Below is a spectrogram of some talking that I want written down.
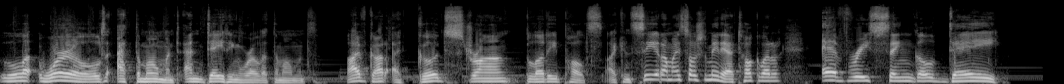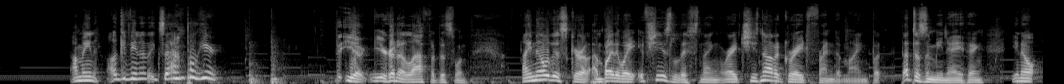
l- world at the moment and dating world at the moment. I've got a good, strong, bloody pulse. I can see it on my social media. I talk about it every single day. I mean, I'll give you another example here. Yeah, you're going to laugh at this one. I know this girl, and by the way, if she's listening, right, she's not a great friend of mine, but that doesn't mean anything. You know,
